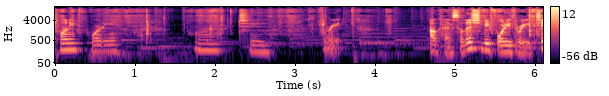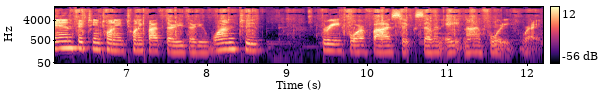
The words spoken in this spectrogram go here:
20, 40, 1, 2, 3. Okay, so this should be 43. 10, 15, 20, 25, 30, 31, 2, three, four, five, six, seven, eight, nine, 40. Right.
